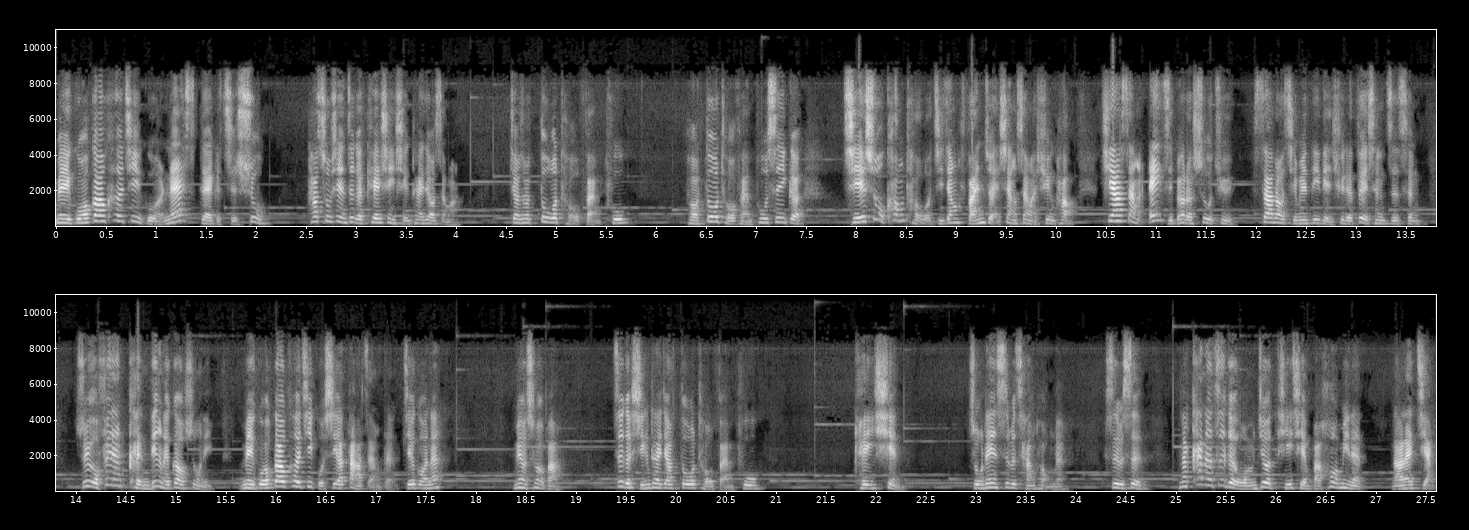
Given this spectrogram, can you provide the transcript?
美国高科技股 Nasdaq 指数它出现这个 K 线形态叫什么？叫做多头反扑。好，多头反扑是一个结束空头，即将反转向上的讯号，加上 A 指标的数据杀到前面低点区的对称支撑，所以我非常肯定的告诉你，美国高科技股是要大涨的。结果呢？没有错吧？这个形态叫多头反扑 K 线，昨天是不是长红呢？是不是？那看到这个，我们就提前把后面的拿来讲。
